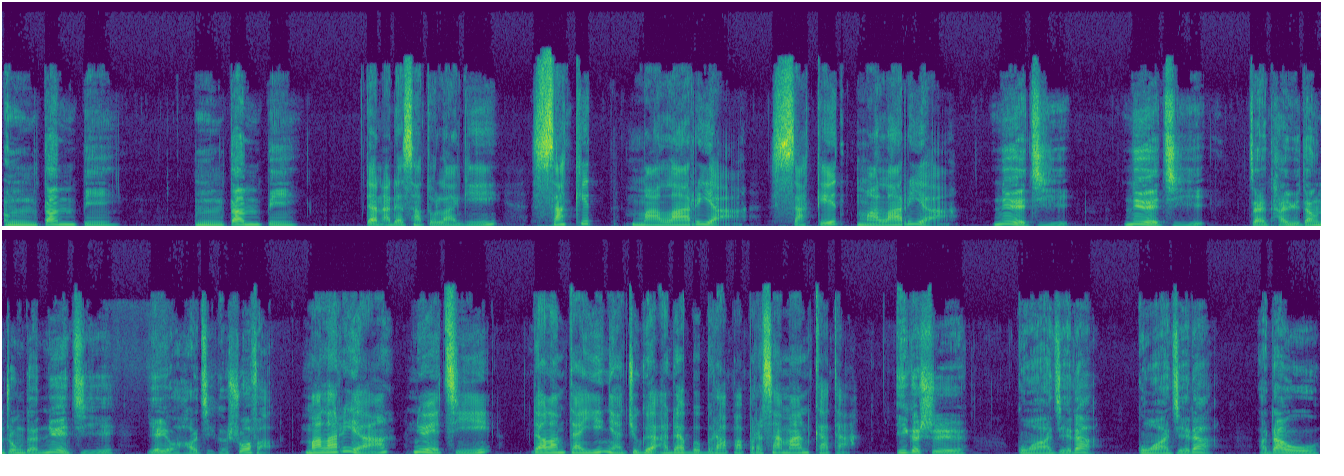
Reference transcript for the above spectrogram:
黄疸病，黄疸病。 Dan ada satu lagi, sakit malaria. Sakit malaria. 疟疾，疟疾，在台语当中的疟疾也有好几个说法。 Malaria, nyueci, dalam taiyinya juga ada beberapa persamaan kata. 一个是寒热啦， 寒热啦，啊，da 有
